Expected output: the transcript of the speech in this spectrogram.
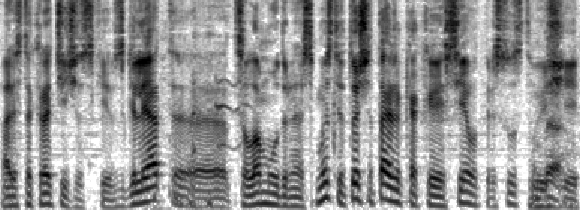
аристократический взгляд, э, целомудренность мысли, точно так же, как и все вот присутствующие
